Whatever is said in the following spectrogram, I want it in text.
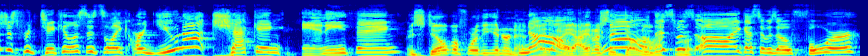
is just ridiculous is like, are you not checking anything? It's still before the internet. No, I, I honestly no, don't know. This was oh, I guess it was 04.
